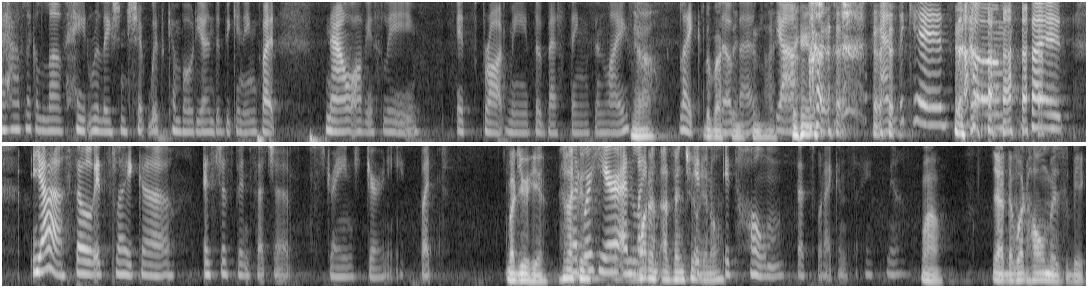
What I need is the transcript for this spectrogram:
I have like a love hate relationship with Cambodia in the beginning, but now obviously it's brought me the best things in life Yeah. like The best things in life. Yeah, and the kids. Um, but yeah, so it's like uh, it's just been such a strange journey, but But you're here. It's like but we're here and like what an adventure, you know. it's home. That's what I can say. Yeah. Wow. Yeah, the word home is big.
